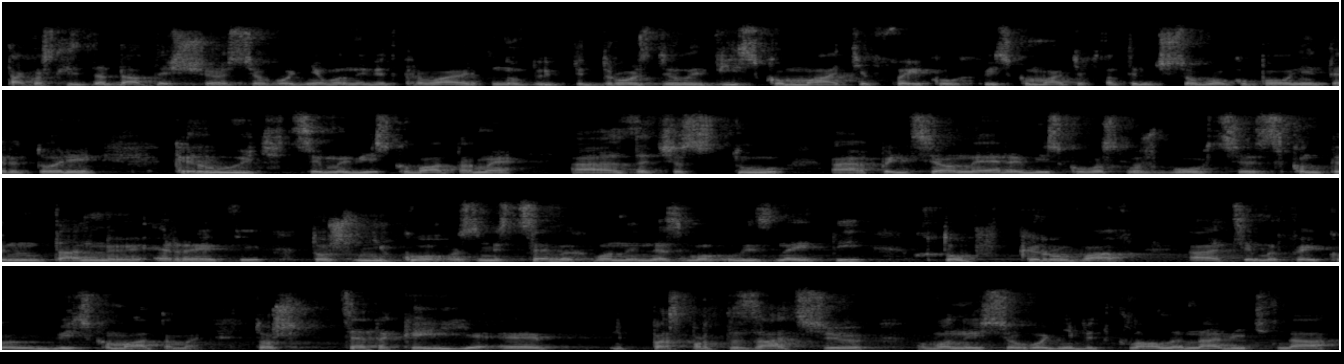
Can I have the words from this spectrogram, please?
Також слід додати, що сьогодні вони відкривають нові підрозділи військоматів, фейкових військоматів на тимчасово окупованій території, керують цими військоватами. Зачасту пенсіонери, військовослужбовці з континентальної РФ, тож нікого з місцевих вони не змогли знайти, хто б керував цими фейковими військоматами. Тож це такий е, паспортизацію. Вони сьогодні відклали навіть на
